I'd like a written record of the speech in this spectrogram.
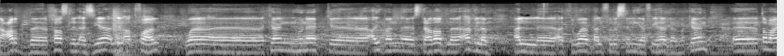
عرض خاص للأزياء للأطفال. وكان هناك أيضا استعراض لأغلب الأثواب الفلسطينية في هذا المكان. طبعا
